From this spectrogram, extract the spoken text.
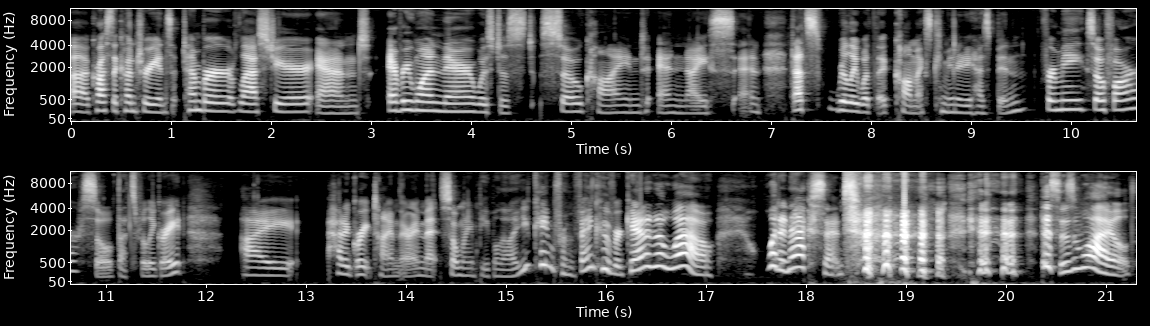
uh, across the country in September of last year, and everyone there was just so kind and nice. And that's really what the comics community has been for me so far. So that's really great. I had a great time there. I met so many people. They're like, "You came from Vancouver, Canada? Wow, what an accent! this is wild."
